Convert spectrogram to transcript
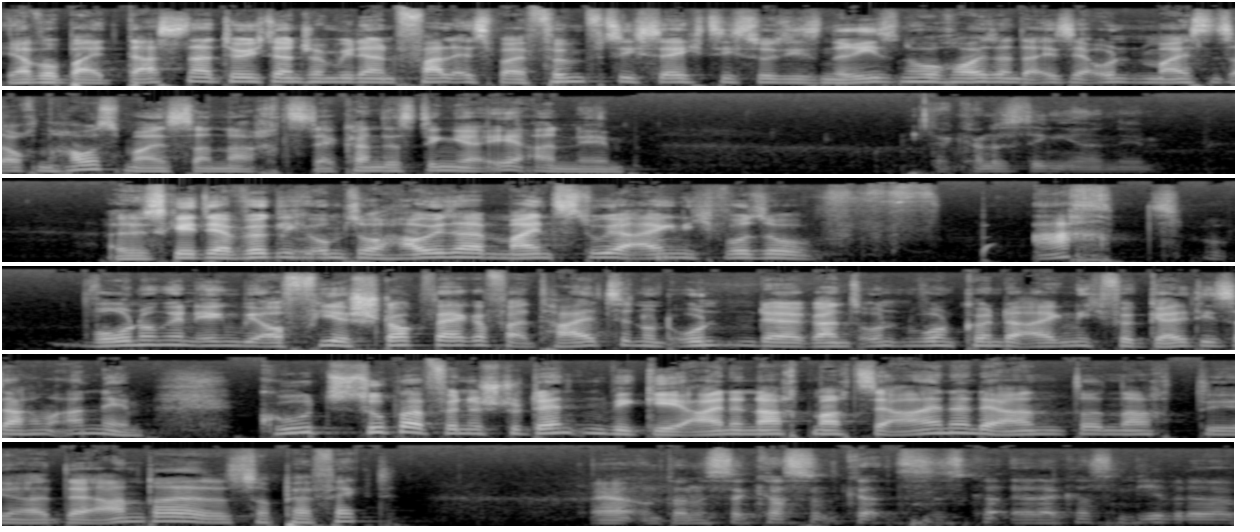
Ja, wobei das natürlich dann schon wieder ein Fall ist bei 50, 60, so diesen Riesenhochhäusern, da ist ja unten meistens auch ein Hausmeister nachts, der kann das Ding ja eh annehmen. Der kann das Ding eh annehmen. Also es geht ja wirklich um so Häuser, meinst du ja eigentlich, wo so acht Wohnungen irgendwie auf vier Stockwerke verteilt sind und unten, der ganz unten wohnt, könnte eigentlich für Geld die Sachen annehmen. Gut, super für eine Studenten-WG. Eine Nacht macht es der eine, der andere Nacht die, der andere. Das ist doch perfekt. Ja, und dann ist der, Kassen, ist äh, der Kassenbier wieder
